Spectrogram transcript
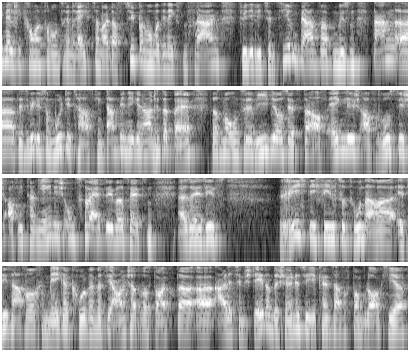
E-Mail gekommen von unserem Rechtsanwalt auf Zypern, wo wir die nächsten Fragen für die Lizenzierung beantworten müssen. Dann, äh, das ist wirklich so Multitasking. Dann bin ich gerade dabei, dass wir unsere Videos jetzt da auf Englisch, auf Russisch, auf Italienisch und so weiter übersetzen. Also es ist richtig viel zu tun, aber es ist einfach mega cool, wenn man sich anschaut, was da jetzt da äh, alles entsteht. Und das Schöne ist, ihr könnt es einfach beim Vlog hier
